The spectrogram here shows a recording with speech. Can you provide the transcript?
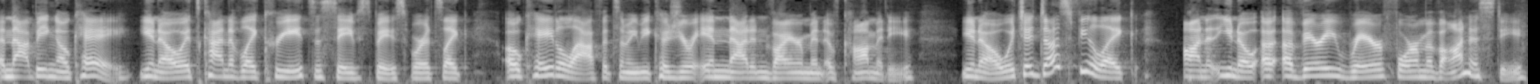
and that being okay. You know, it's kind of like creates a safe space where it's like okay to laugh at something because you're in that environment of comedy. You know, which it does feel like on you know, a, a very rare form of honesty.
